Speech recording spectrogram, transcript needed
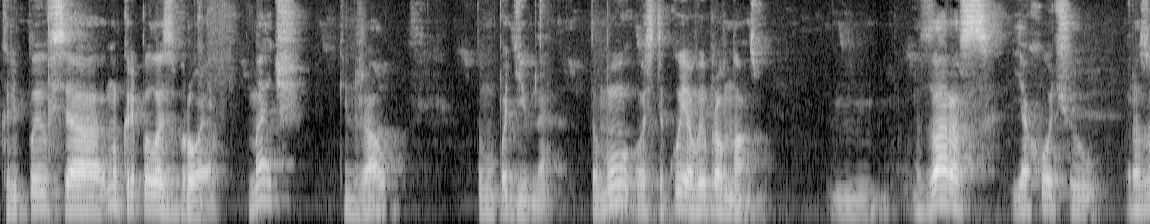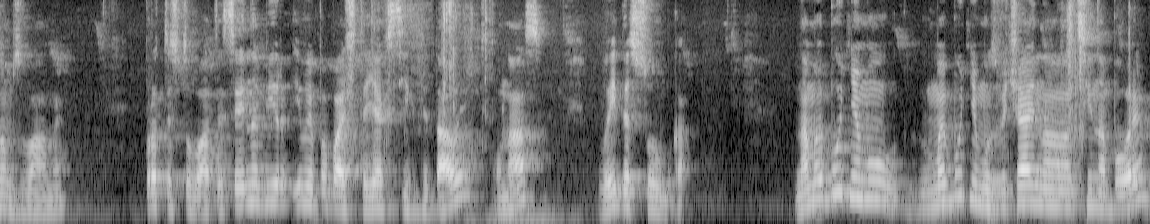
кріпився, ну, кріпилась зброя. Меч, кінжал, тому подібне. Тому ось таку я вибрав назву. Зараз я хочу разом з вами протестувати цей набір, і ви побачите, як з цих деталей у нас вийде сумка. На майбутньому, в майбутньому, звичайно, ці набори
